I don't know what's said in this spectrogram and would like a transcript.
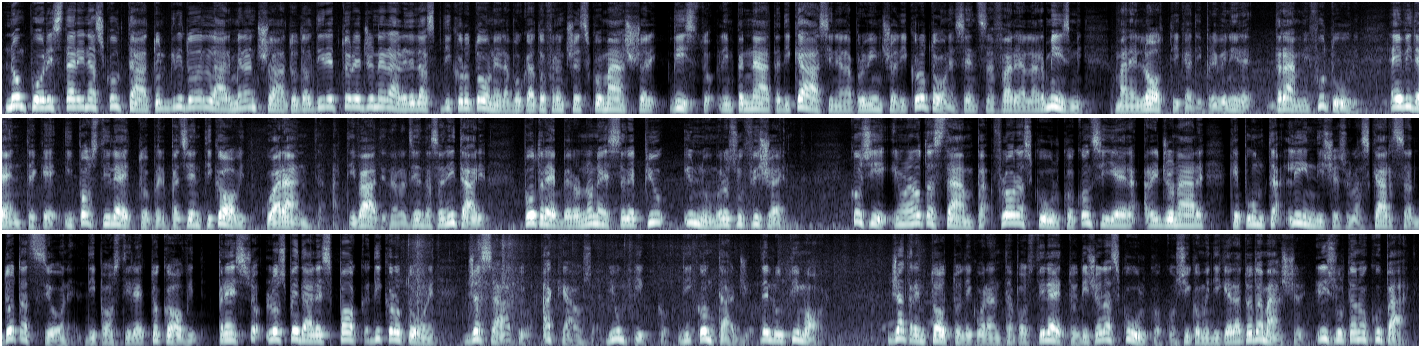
Non può restare inascoltato il grido d'allarme lanciato dal direttore generale dell'ASP di Crotone, l'avvocato Francesco Masciari, visto l'impennata di casi nella provincia di Crotone, senza fare allarmismi, ma nell'ottica di prevenire drammi futuri, è evidente che i posti letto per pazienti Covid, 40 attivati dall'azienda sanitaria, potrebbero non essere più in numero sufficiente. Così, in una nota stampa, Flora Sculco, consigliera regionale, che punta l'indice sulla scarsa dotazione di posti letto Covid presso l'ospedale Spock di Crotone, già saturo a causa di un picco di contagi dell'ultimo ora. Già 38 dei 40 posti letto, dice la Sculco, così come dichiarato da Masceri, risultano occupati.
